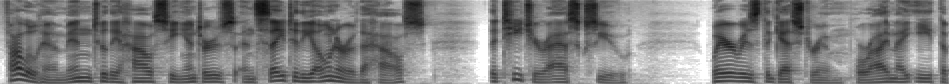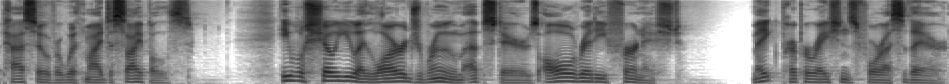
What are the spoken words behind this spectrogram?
Follow him into the house he enters, and say to the owner of the house, The teacher asks you, Where is the guest room, where I may eat the Passover with my disciples? He will show you a large room upstairs, already furnished. Make preparations for us there.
